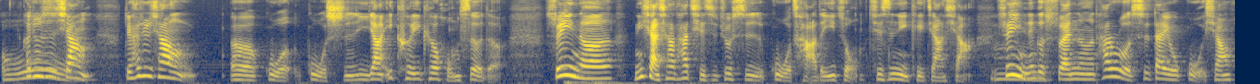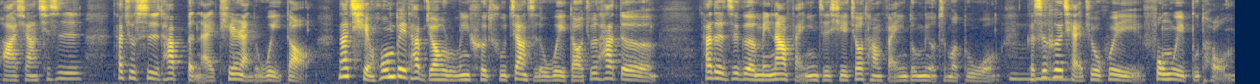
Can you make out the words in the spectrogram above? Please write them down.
哦它就是像，对，它就像呃果果实一样，一颗一颗红色的。所以呢，你想象它其实就是果茶的一种，其实你可以这样想。所以你那个酸呢，它如果是带有果香、花香，其实它就是它本来天然的味道。那浅烘焙它比较容易喝出这样子的味道，就是它的它的这个梅纳反应这些焦糖反应都没有这么多，可是喝起来就会风味不同。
